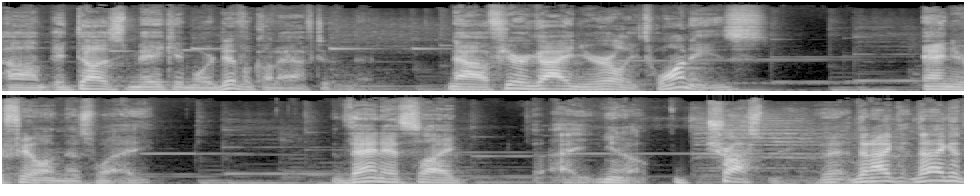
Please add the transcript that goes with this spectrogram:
Um, it does make it more difficult, I have to admit. Now, if you're a guy in your early 20s and you're feeling this way, then it's like, I, you know, trust me. Then I, then I can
